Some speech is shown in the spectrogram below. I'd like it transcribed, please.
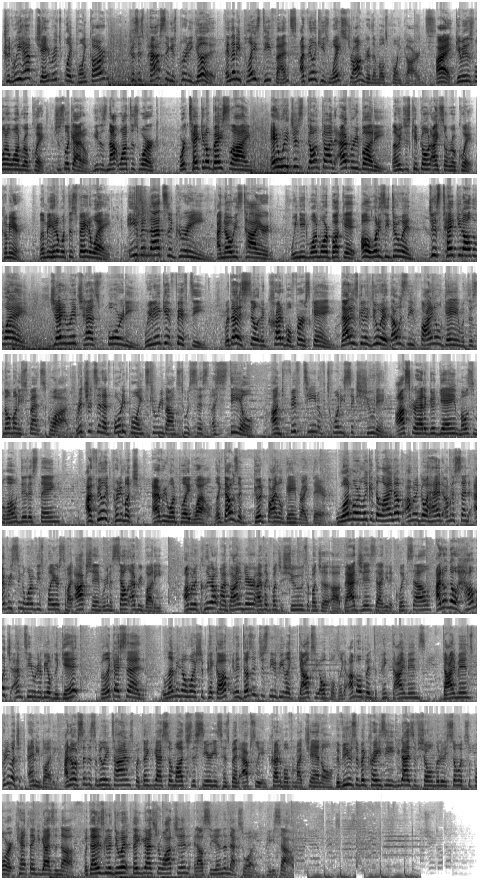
Could we have Jay Rich play point guard? Because his passing is pretty good. And then he plays defense. I feel like he's way stronger than most point guards. All right, give me this one-on-one real quick. Just look at him. He does not want this work. We're taking a baseline, and we just dunk on everybody. Let me just keep going ISO real quick. Come here. Let me hit him with this fadeaway. Even that's a green. I know he's tired. We need one more bucket. Oh, what is he doing? Just take it all the way. J Rich has 40. We didn't get 50. But that is still an incredible first game. That is going to do it. That was the final game with this no money spent squad. Richardson had 40 points, 2 rebounds, 2 assists, a steal on 15 of 26 shooting. Oscar had a good game. Moses Malone did his thing. I feel like pretty much everyone played well. Like, that was a good final game right there. One more look at the lineup. I'm going to go ahead. I'm going to send every single one of these players to my auction. We're going to sell everybody. I'm to clear out my binder. I have like a bunch of shoes, a bunch of uh, badges that I need to quick sell. I don't know how much MT we're to be able to get, but like I said, let me know who I should pick up. And it doesn't just need to be like Galaxy Opals. Like I'm open to pink diamonds, diamonds, pretty much anybody. I know I've said this a million times, but thank you guys so much. This series has been absolutely incredible for my channel. The views have been crazy. You guys have shown literally so much support. Can't thank you guys enough. But that is going to do it. Thank you guys for watching, and I'll see you in the next one. Peace out.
